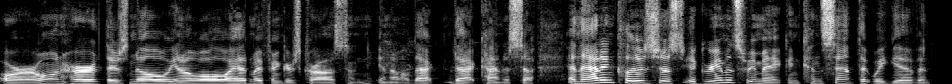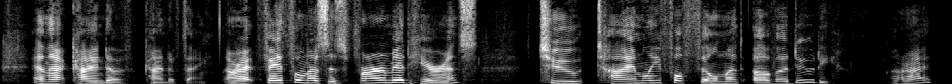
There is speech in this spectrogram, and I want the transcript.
or our own hurt. There's no, you know, oh, I had my fingers crossed and, you know, that, that kind of stuff. And that includes just agreements we make and consent that we give and, and that kind of, kind of thing. All right. Faithfulness is firm adherence to timely fulfillment of a duty. All right.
